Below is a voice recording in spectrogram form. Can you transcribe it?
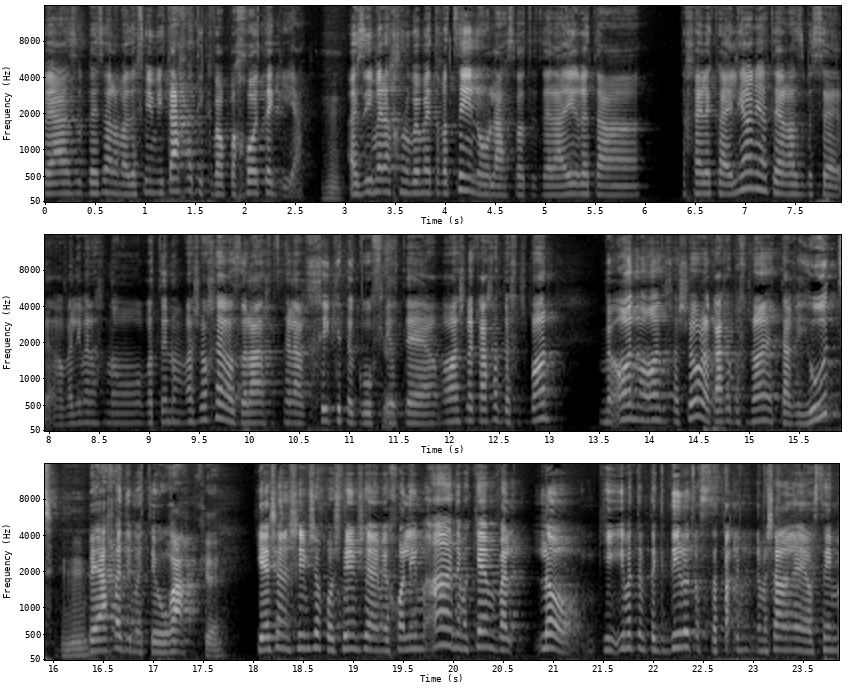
ואז בעצם על המדפים מתחת היא כבר פחות תגיע. Mm-hmm. אז אם אנחנו באמת רצינו לעשות את זה, להאיר את, ה... את החלק העליון יותר, אז בסדר. אבל אם אנחנו רצינו משהו אחר, אז אולי אנחנו צריכים להרחיק את הגוף okay. כן. יותר. ממש לקחת בחשבון, מאוד מאוד חשוב לקחת בחשבון את הריהוט mm-hmm. ביחד עם התאורה. Okay. כן. כי יש אנשים שחושבים שהם יכולים, אה, נמקם, אבל לא. כי אם אתם תגדילו את הספה, למשל עושים...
